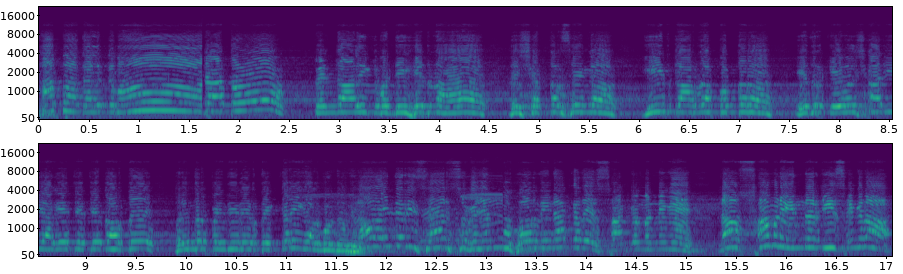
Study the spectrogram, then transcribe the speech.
ਸਾਬਾ ਗੱਲ ਕਮਾਲ। ਤੋਂ ਪਿੰਡ ਵਾਲੀ ਕਬੱਡੀ ਖੇਡਦਾ ਹੈ, ਨਛੱਤਰ ਸਿੰਘ, ਗੀਤਕਾਰ ਦਾ ਪੁੱਤਰ। ਇਧਰ ਕੇਵਲ ਸ਼ਾਹ ਜੀ ਆ ਗਏ ਚੇਚੇ ਤੌਰ ਤੇ। ਵਰਿੰਦਰ ਪੈਂਦੀ ਰੇਡ ਤੇ ਕਰੀ ਗੱਲ ਮੁੰਡੇ ਦੀ। ਲਓ ਇੱਧਰ ਹੀ ਸੈਰ ਸੁਖਜਨ ਹੋਰ ਦੀ ਨਾ ਕਦੇ ਸੰਗ ਮੰਨੀਏ। ਲਓ ਸਾਹਮਣੇ ਇੰਦਰਜੀਤ ਸਿੰਘ ਦਾ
